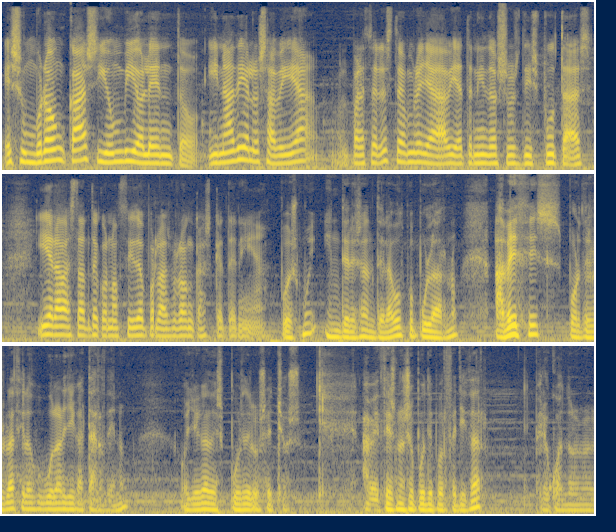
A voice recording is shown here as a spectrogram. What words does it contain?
Es un broncas y un violento y nadie lo sabía. Al parecer este hombre ya había tenido sus disputas y era bastante conocido por las broncas que tenía. Pues muy interesante, la voz popular, ¿no? A veces, por desgracia, la voz popular llega tarde, ¿no? o llega después de los hechos. A veces no se puede profetizar, pero cuando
